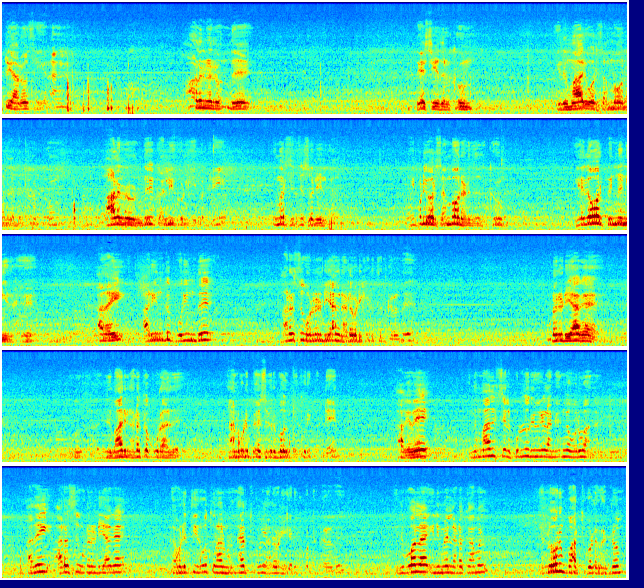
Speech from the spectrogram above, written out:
திட்டமிட்டு யாரோ செய்கிறாங்க ஆளுநர் வந்து பேசியதற்கும் இது மாதிரி ஒரு சம்பவம் நடந்ததற்கும் ஆளுநர் வந்து கல்விக் கொள்கையை பற்றி விமர்சித்து சொல்லியிருக்காரு. இப்படி ஒரு சம்பவம் நடந்ததுக்கும் ஏதோ ஒரு பின்னணி இருக்கு. அதை அறிந்து புரிந்து அரசு உடனடியாக நடவடிக்கை எடுத்திருக்கிறது. உடனடியாக மாதிரி நடக்கக்கூடாது. நான் கூட பேசுகிற போது குறிப்பிட்டேன். ஆகவே இந்த மாதிரி சில புல்லுரிமைகள் அங்கங்கே வருவாங்க. அதை அரசு உடனடியாக கவனித்து இருபத்தி நாலு மணி நேரத்துக்குள் நடவடிக்கை எடுக்கப்பட்டிருக்கிறது. இதுபோல் இனிமேல் நடக்காமல் எல்லோரும் பார்த்து கொள்ள வேண்டும்.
